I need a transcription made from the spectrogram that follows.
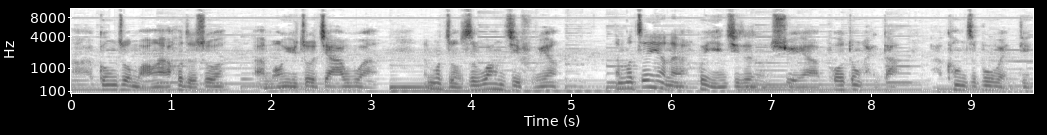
啊，工作忙啊，或者说啊，忙于做家务啊，那么总是忘记服药，那么这样呢，会引起这种血压波动很大，控制不稳定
